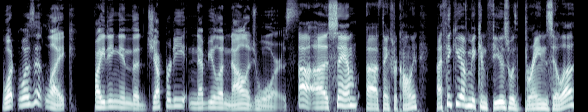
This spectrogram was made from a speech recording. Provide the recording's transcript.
What was it like fighting in the Jeopardy Nebula Knowledge Wars? Uh, uh, Sam, uh, thanks for calling. I think you have me confused with Brainzilla,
